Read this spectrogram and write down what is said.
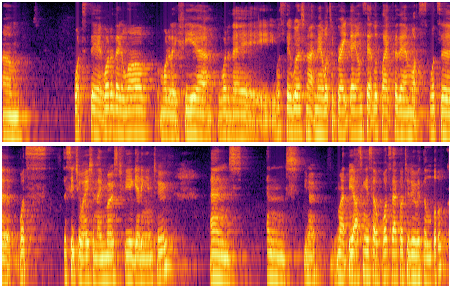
um, what's their, what do they love, what do they fear, what do they, what's their worst nightmare, what's a great day on set look like for them, what's what's a what's the situation they most fear getting into, and and you know you might be asking yourself, what's that got to do with the look?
